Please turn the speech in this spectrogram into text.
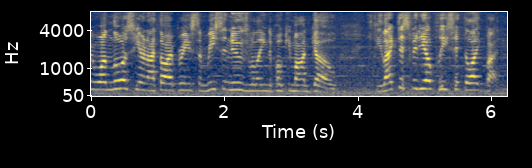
everyone, Lewis here, and I thought I'd bring some recent news relating to Pokemon Go. If you like this video, please hit the like button.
